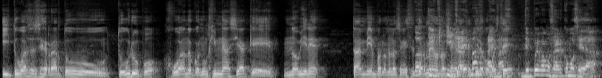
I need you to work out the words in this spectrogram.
Y tú vas a cerrar tu, tu grupo jugando con un gimnasia que no viene tan bien, por lo menos en este No, torneo. y- no sé en además- cómo además, esté. Después vamos a ver cómo se da,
